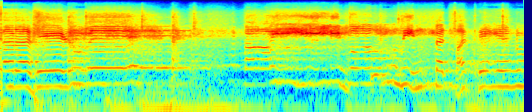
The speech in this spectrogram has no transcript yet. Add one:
ಉತ್ತರ ಹೇಳುವೆ. ತಾಯಿ ನಿಂತ ಕಥೆಯನು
